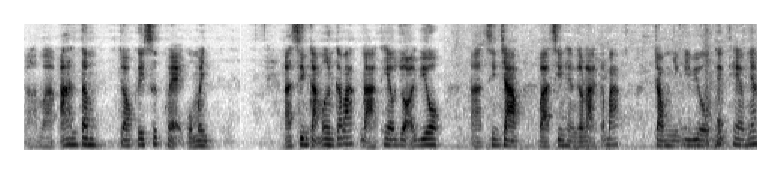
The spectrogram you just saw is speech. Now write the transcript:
à, và an tâm cho cái sức khỏe của mình. À, xin cảm ơn các bác đã theo dõi video. À, xin chào và xin hẹn gặp lại các bác trong những video tiếp theo nhé.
